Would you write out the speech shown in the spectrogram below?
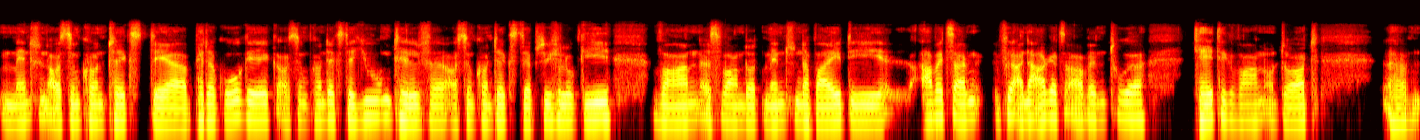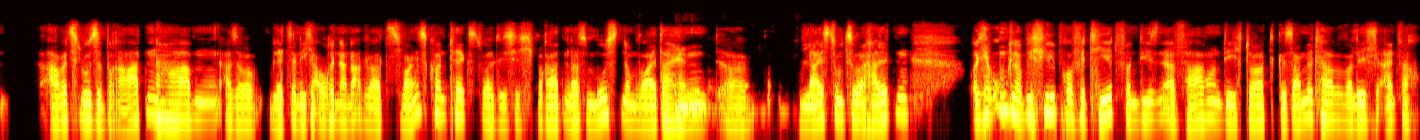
Menschen aus dem Kontext der Pädagogik, aus dem Kontext der Jugendhilfe, aus dem Kontext der Psychologie waren. Es waren dort Menschen dabei, die Arbeits für eine Arbeitsagentur tätig waren und dort ähm, Arbeitslose beraten haben, also letztendlich auch in einer Art Zwangskontext, weil sie sich beraten lassen mussten, um weiterhin mhm. äh, Leistung zu erhalten. Und ich habe unglaublich viel profitiert von diesen Erfahrungen, die ich dort gesammelt habe, weil ich einfach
